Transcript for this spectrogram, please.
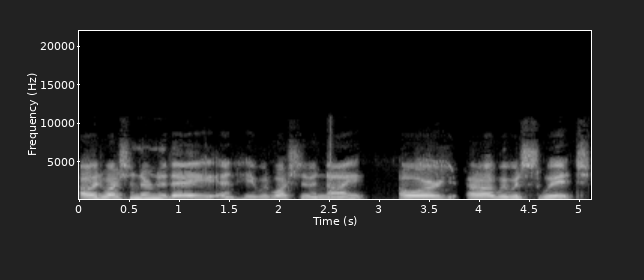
I would watch them during the day, and he would watch them at night, or uh, we would switch.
